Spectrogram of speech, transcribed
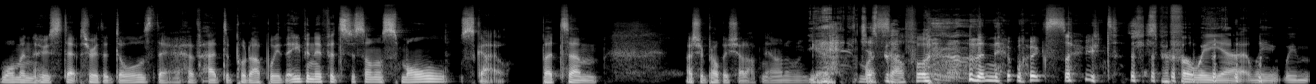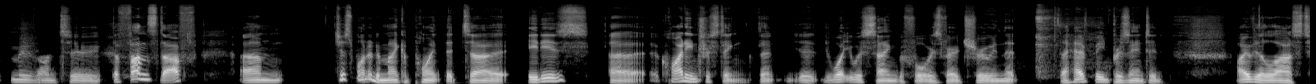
woman who stepped through the doors there have had to put up with, even if it's just on a small scale. But um, I should probably shut up now. I don't want to Yeah, get just- myself the network suit. just before we uh, we we move on to the fun stuff, um, just wanted to make a point that uh, it is uh, quite interesting that uh, what you were saying before is very true in that they have been presented over the last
